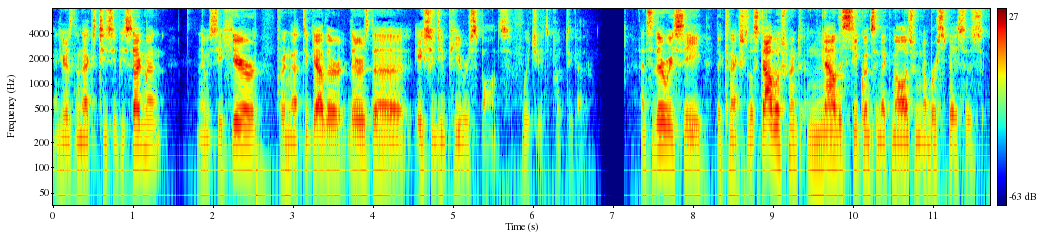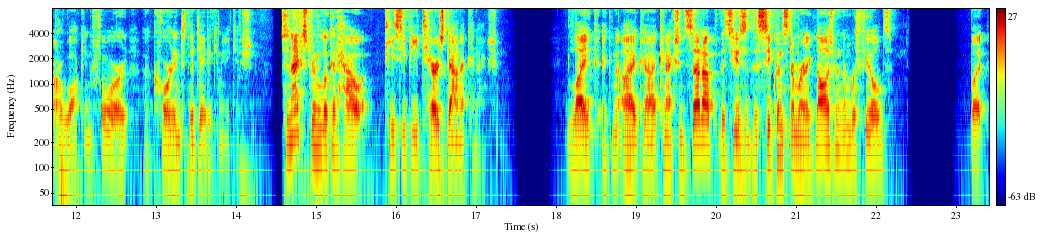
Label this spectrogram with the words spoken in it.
And here's the next TCP segment. And then we see here, putting that together, there's the HTTP response, which it's put together. And so there we see the connection establishment, and now the sequence and acknowledgement number spaces are walking forward according to the data communication. So next, we're going to look at how TCP tears down a connection. Like, like uh, connection setup, this uses the sequence number and acknowledgement number fields. But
